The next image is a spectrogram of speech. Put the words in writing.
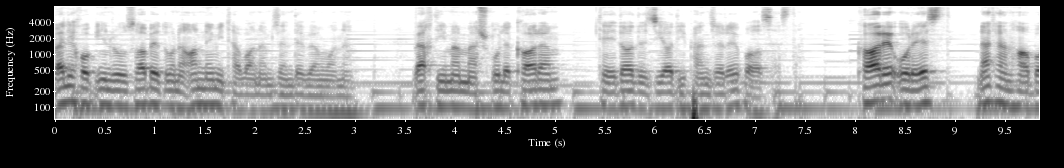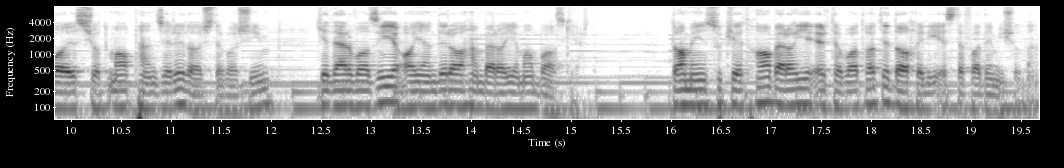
ولی خب این روزها بدون آن نمی توانم زنده بمانم. وقتی من مشغول کارم تعداد زیادی پنجره باز هستم کار اورست نه تنها باعث شد ما پنجره داشته باشیم که دروازه آینده را هم برای ما باز کرد. دامین سوکت ها برای ارتباطات داخلی استفاده می شدند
